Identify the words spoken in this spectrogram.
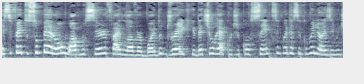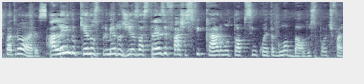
Esse feito superou o álbum Certified Lover Boy do Drake, que detinha o recorde com 155 milhões em 24 horas. Além do que, nos primeiros dias, as 13 faixas ficaram no top 50 global do Spotify.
